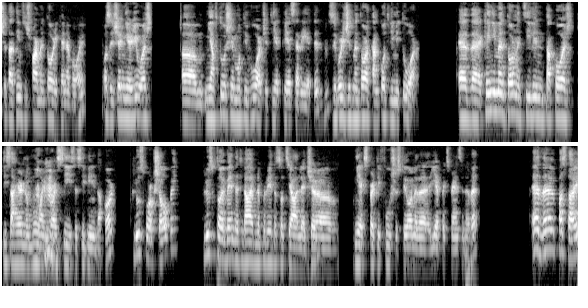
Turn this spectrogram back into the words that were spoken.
që ta dimë se çfarë mentori ke nevojë ose që njeriu është um, mjaftueshëm i motivuar që të jetë pjesë e rrjetit. Mm -hmm. Sigurisht gjithë mentorët kanë kohë të limituar. Edhe ke një mentor me cilin takohesh disa herë në muaj, varësisht se si bini dakord, plus workshope, Plus këto eventet live nëpër rrjete sociale që një ekspert i fushës fillon edhe jep eksperiencën e vet. Edhe pastaj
